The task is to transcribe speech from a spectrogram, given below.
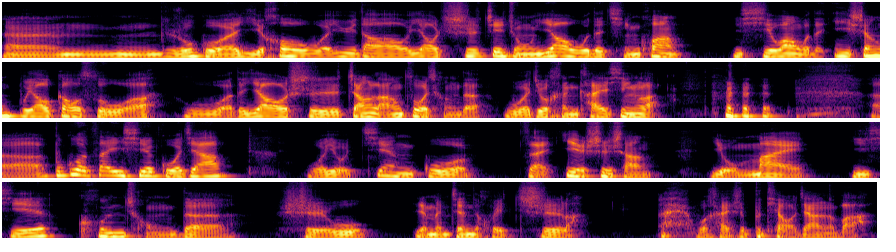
嗯，如果以后我遇到要吃这种药物的情况，希望我的医生不要告诉我我的药是蟑螂做成的，我就很开心了。呃，不过在一些国家，我有见过在夜市上有卖一些昆虫的食物，人们真的会吃了。哎，我还是不挑战了吧。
